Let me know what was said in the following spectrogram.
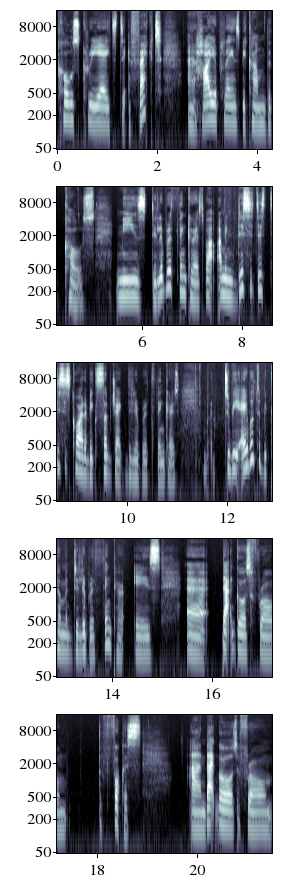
cause creates the effect, and higher planes become the cause. Means deliberate thinkers, but I mean this is this this is quite a big subject, deliberate thinkers. But to be able to become a deliberate thinker is uh, that goes from the focus and that goes from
